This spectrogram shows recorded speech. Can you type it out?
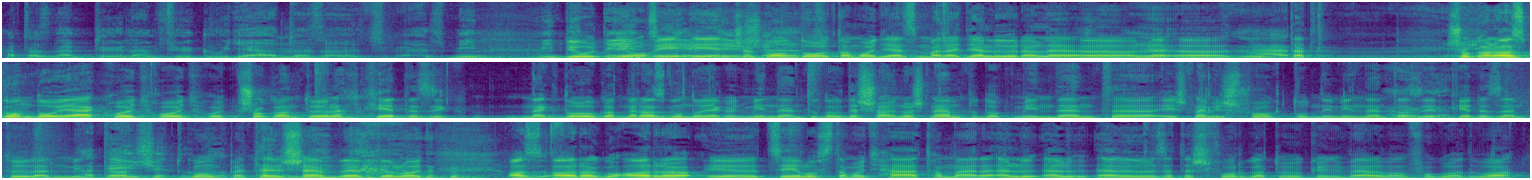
Hát az nem tőlem függ, ugye, hát ez, ez, ez mind, mind jó, jó, én csak gondoltam, hogy ez már egy előre le, le, hát, tehát Sokan azt gondolják, hogy, hogy, hogy sokan tőlem kérdezik meg dolgokat, mert azt gondolják, hogy mindent tudok, de sajnos nem tudok mindent, és nem is fogok tudni mindent, azért kérdezem tőled, mint hát a kompetens embertől, hogy az, arra, arra céloztam, hogy hát, ha már elő, elő, előzetes forgatókönyv el van fogadva,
